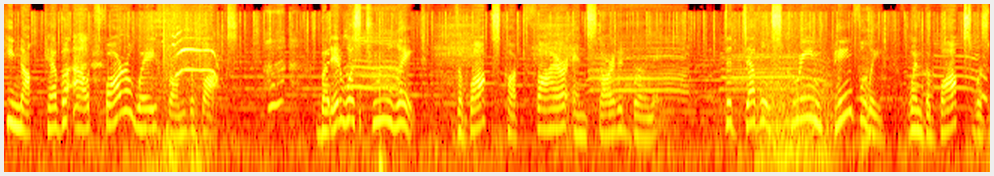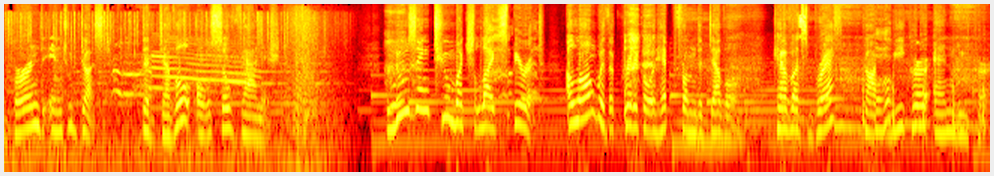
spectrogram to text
he knocked Keva out far away from the box. But it was too late. The box caught fire and started burning. The devil screamed painfully when the box was burned into dust. The devil also vanished. Losing too much life spirit, along with a critical hit from the devil, Keva's breath got weaker and weaker.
